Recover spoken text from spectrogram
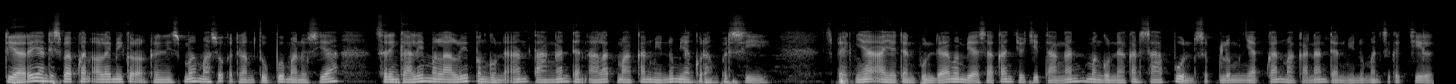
Diare yang disebabkan oleh mikroorganisme masuk ke dalam tubuh manusia sering kali melalui penggunaan tangan dan alat makan minum yang kurang bersih. Sebaiknya ayah dan bunda membiasakan cuci tangan menggunakan sabun sebelum menyiapkan makanan dan minuman sekecil.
